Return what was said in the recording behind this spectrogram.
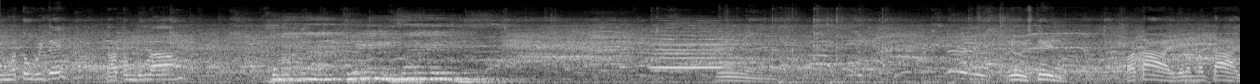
Hindi matuwid eh. Tatumbong lang. Oh. Yo, still. Patay, walang pantay.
